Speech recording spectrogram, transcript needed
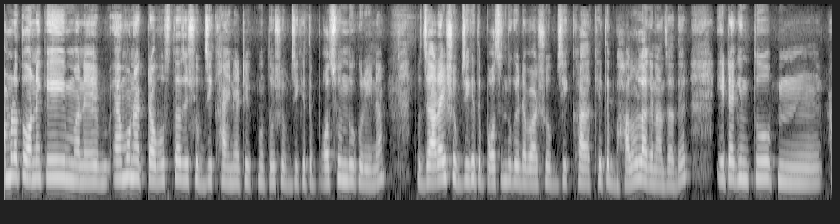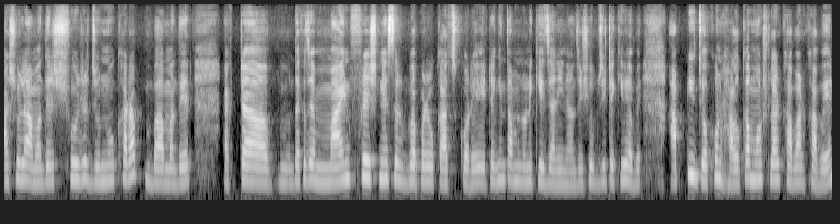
আমরা তো অনেকেই মানে এমন একটা অবস্থা যে সবজি খাই না ঠিক মতো সবজি খেতে পছন্দ করি না। তো যারাই সবজি খেতে পছন্দ করি না বা সবজি খা, খেতে ভালো লাগে না যাদের, এটা কিন্তু আসলে আমাদের শরীরের জন্যও খারাপ বা আমাদের একটা, দেখা যায় মাইন্ড ফ্রেশনেসের ব্যাপারেও কাজ করে। এটা কিন্তু আমরা অনেকেই জানি না যে সবজিটা কীভাবে। আপনি যখন হালকা মশলার খাবার খাবেন,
